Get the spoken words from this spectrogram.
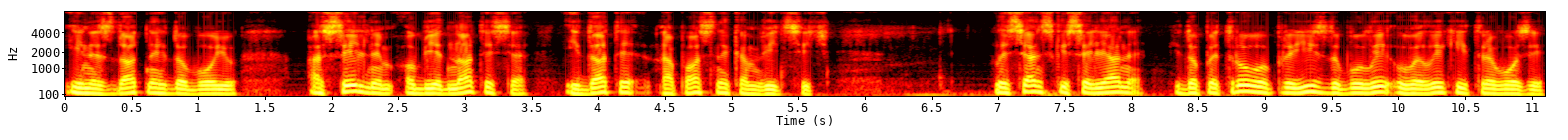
і нездатних до бою, а сильним об'єднатися і дати напасникам відсіч. Лисянські селяни, і до Петрова приїзду були у великій тривозі.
